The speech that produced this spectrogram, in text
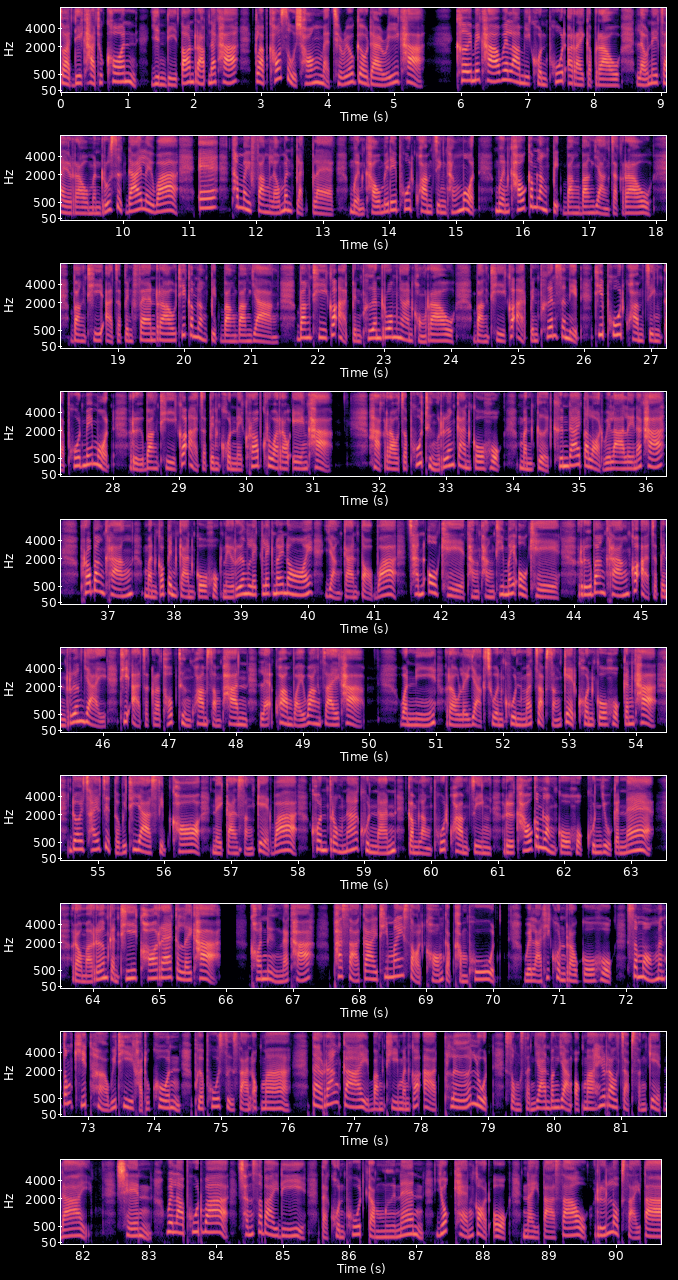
สวัสดีค่ะทุกคน ยินดีต้อนรับนะคะ กลับเข้าสู่ช่อง Material Girl Diary ค่ะ เคยไหมคะเวลามีคนพูดอะไรกับเรา แล้วในใจเรามันรู้สึกได้เลยว่า เอ๊ะทำไมฟังแล้วมันแปลกๆ เหมือนเขาไม่ได้พูดความจริงทั้งหมด เหมือนเขากำลังปิดบังบางอย่างจากเรา บางทีอาจจะเป็นแฟนเราที่กำลังปิดบังบางอย่าง บางทีก็อาจเป็นเพื่อนร่วมงานของเรา บางทีก็อาจเป็นเพื่อนสนิทที่พูดความจริงแต่พูดไม่หมด หรือบางทีก็อาจจะเป็นคนในครอบครัวเราเองค่ะ หากเราจะพูดถึงเรื่องการโกหก มันเกิดขึ้นได้ตลอดเวลาเลยนะคะ เพราะบางครั้งมันก็เป็นการโกหกในเรื่องเล็กๆ น้อยๆ อย่างการตอบว่า ฉันโอเค ทั้งๆที่ไม่โอเค หรือบางครั้งก็อาจจะเป็นเรื่องใหญ่ที่อาจจะกระทบถึงความสัมพันธ์ และความไว้วางใจค่ะ วันนี้เราเลยอยากชวนคุณมาจับสังเกตคนโกหกกันค่ะ โดยใช้จิตวิทยา 10 ข้อ ในการสังเกตว่า คนตรงหน้าคุณนั้นกำลังพูดความจริง หรือเขากำลังโกหกคุณอยู่กันแน่ เรามาเริ่มกันที่ข้อแรกกันเลยค่ะ ข้อหนึ่งนะคะ ภาษากายที่ไม่สอดคล้องกับคำพูด เวลาที่คนเราโกหก สมองมันต้องคิดหาวิธีค่ะทุกคน เพื่อพูดสื่อสารออกมา แต่ร่างกายบางทีมันก็อาจเผลอหลุด ส่งสัญญาณบางอย่างออกมาให้เราจับสังเกตได้ เช่น เวลาพูดว่า ฉันสบายดี แต่คนพูดกำมือแน่น ยกแขนกอดอก ในตาเศร้า หรือหลบสายตา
